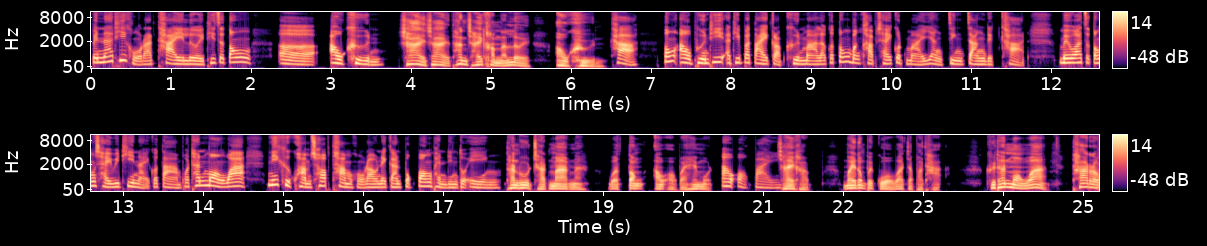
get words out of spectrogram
เป็นหน้าที่ของรัฐไทยเลยที่จะต้องเอ่อเอาคืนๆใช่ใช่ท่านใช้คำนั้นเลย เอาคืนค่ะ ต้องเอาพื้นที่อธิปไตยกลับคืนมา แล้วก็ต้องบังคับใช้กฎหมายอย่างจริงจังเด็ดขาด ไม่ว่าจะต้องใช้วิธีไหนก็ตาม เพราะท่านมองว่านี่คือความชอบธรรมของเราในการปกป้องแผ่นดินตัวเอง ท่านพูดชัดมากนะ ว่าต้องเอาออกไปให้หมด เอาออกไป ใช่ครับ ไม่ต้องไปกลัวว่าจะปะทะคือท่านมองว่าถ้าเรา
